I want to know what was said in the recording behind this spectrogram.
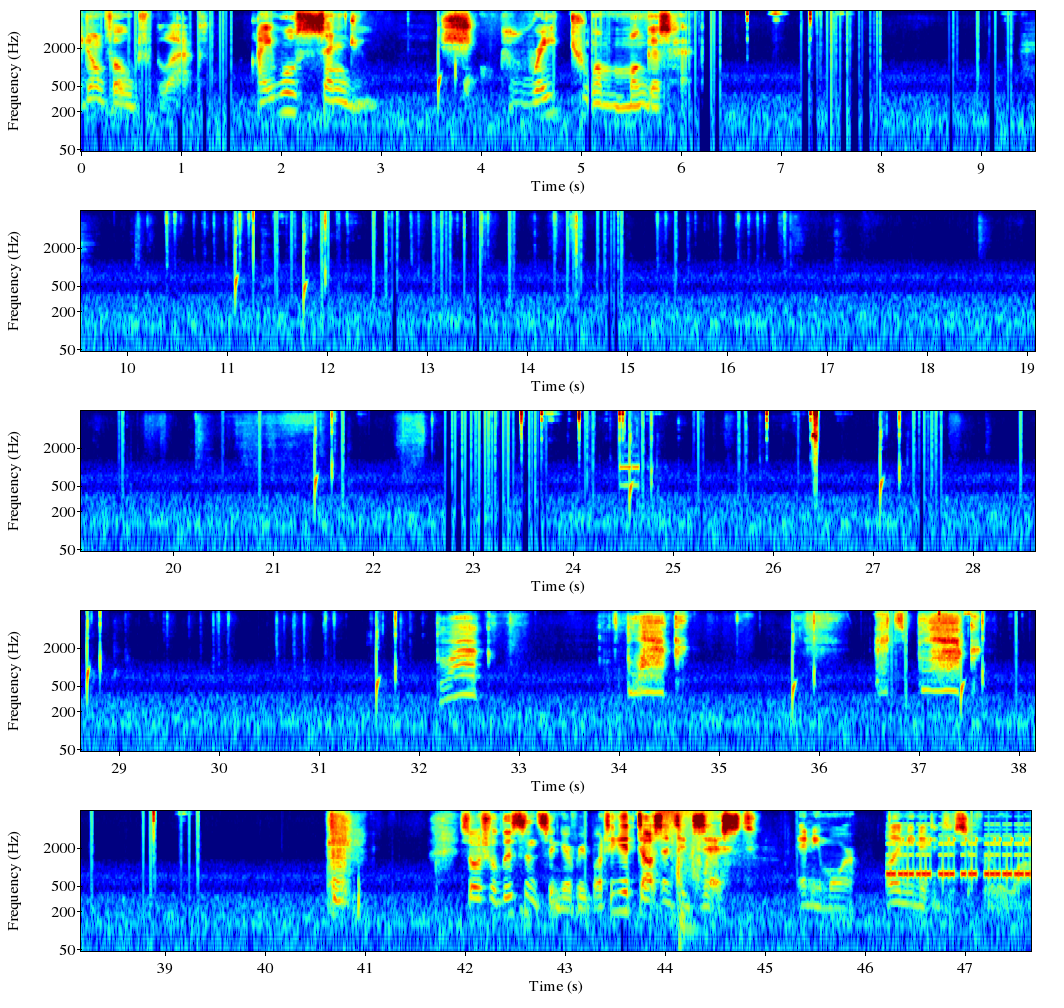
You don't vote black, I will send you straight to Among Us Heck. Social distancing, everybody. It doesn't exist anymore. Well, I mean, it existed for a while.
